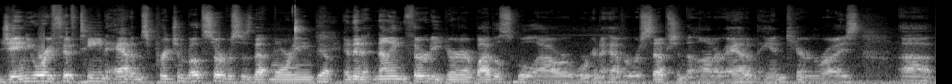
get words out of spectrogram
January 15, Adam's preaching both services that morning, Yep. and then at 9:30 during our Bible school hour, we're going to have a reception to honor Adam and Karen Rice. Uh,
